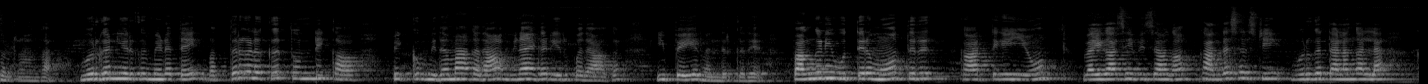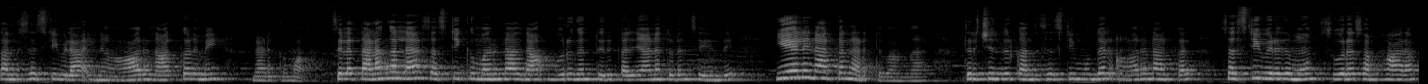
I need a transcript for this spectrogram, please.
சொல்கிறாங்க முருகன் இருக்கும் இடத்தை பக்தர்களுக்கு துண்டி காப்பிக்கும் விதமாக தான் விநாயகர் இருப்பதாக இப்பெயர் வந்திருக்குது. பங்குனி உத்திரமும் திரு கார்த்திகையும் வைகாசி விசாகம் கந்தசஷ்டி முருக தலங்களில் கந்தசஷ்டி விழா என ஆறு நாட்களுமே நடக்குமா? சில தலங்களில் சஷ்டிக்கு மறுநாள் தான் முருகன் திருக்கல்யாணத்துடன் சேர்ந்து ஏழு நாட்கள் நடத்துவாங்க. திருச்செந்தூர் கந்த சஷ்டி முதல் ஆறு நாட்கள் சஷ்டி விரதமும் சூரசம்ஹாரம்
